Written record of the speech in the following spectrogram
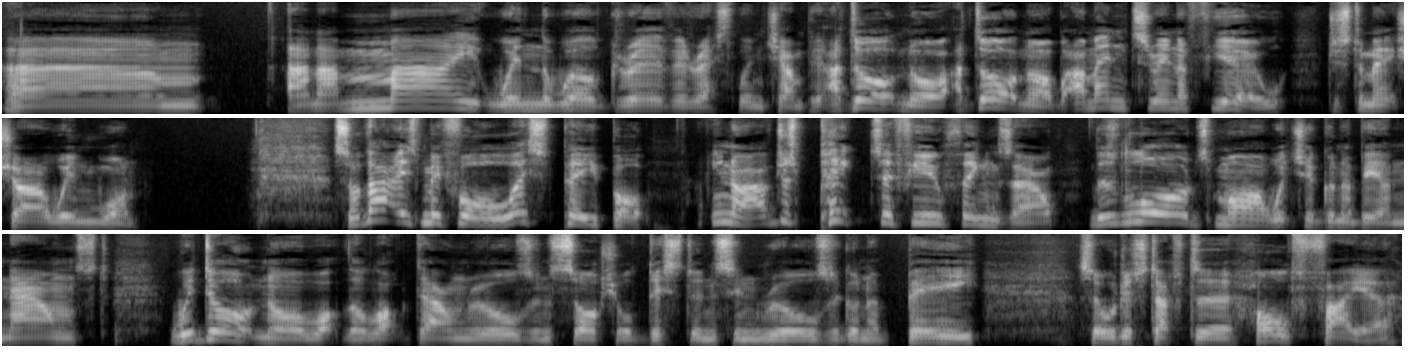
Um, and I might win the World Gravy Wrestling Champion. I don't know, I don't know, but I'm entering a few just to make sure I win one. So that is my full list, people. You know, I've just picked a few things out. There's loads more which are going to be announced. We don't know what the lockdown rules and social distancing rules are going to be. So we'll just have to hold fire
